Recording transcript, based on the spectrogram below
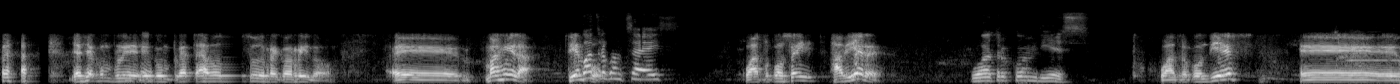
ya se ha completado su recorrido. Eh, Mángela, tiempo. 4 con 6. 4 con 6. Javier, 4 con 10. 4 con 10. Eh,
